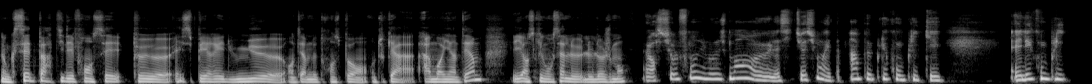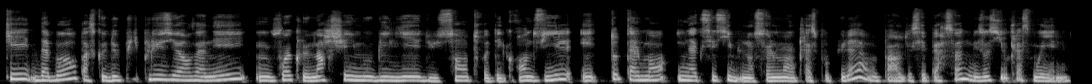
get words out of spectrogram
Donc cette partie des Français peut euh, espérer du mieux euh, en termes de transport, en tout cas à moyen terme. Et en ce qui concerne le, le logement? Alors sur le fond du logement, euh, la situation est un peu plus compliquée. Elle est compliquée d'abord parce que depuis plusieurs années, on voit que le marché immobilier du centre des grandes villes est totalement inaccessible, non seulement aux classes populaires, on parle de ces personnes, mais aussi aux classes moyennes.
